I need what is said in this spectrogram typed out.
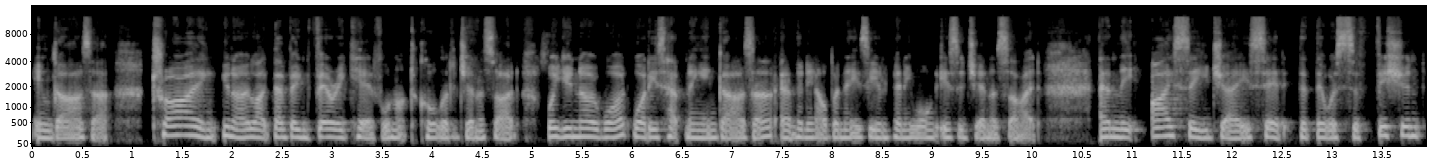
in Gaza, trying, you know, like they've been very careful not to call it a genocide. Well, you know what? What is happening in Gaza, Anthony Albanese and Penny Wong, is a genocide. And the ICJ said that there was sufficient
